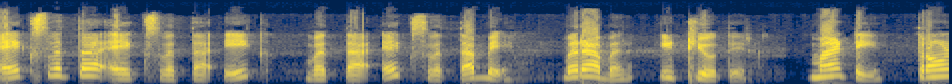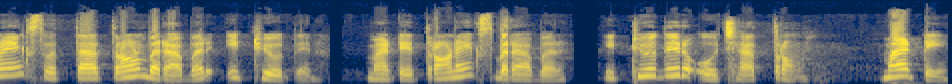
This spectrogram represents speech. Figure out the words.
એક્સ વત્તા એક્સ વત્તા એક વત્તા એક્સ વત્તા બે, બરાબર ઇઠ્યોતેર. માટે ત્રણ એક્સ વત્તા ત્રણ બરાબર ઇઠ્યોતેર. માટે ત્રણ એક્સ બરાબર ઇઠ્યોતેર ઓછા ત્રણ. માટે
